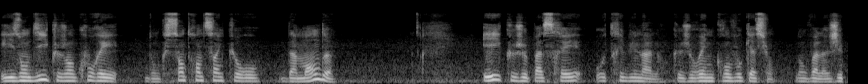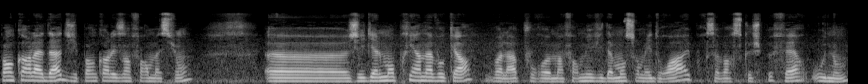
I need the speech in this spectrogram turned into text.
Et ils ont dit que j'encourais donc 135 euros d'amende et que je passerai au tribunal, que j'aurai une convocation. Donc voilà, j'ai pas encore la date, j'ai pas encore les informations. Euh, j'ai également pris un avocat, voilà, pour euh, m'informer évidemment sur mes droits et pour savoir ce que je peux faire ou non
